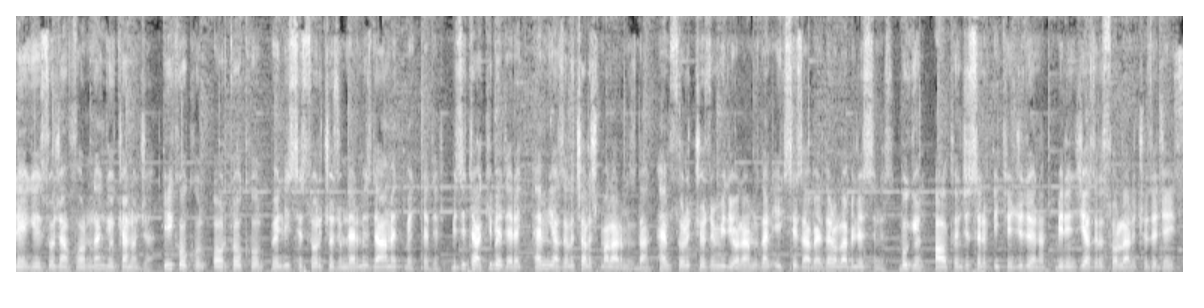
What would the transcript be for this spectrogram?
LGS Hocam Forum'dan Gökhan Hoca. İlkokul, ortaokul ve lise soru çözümlerimiz devam etmektedir. Bizi takip ederek hem yazılı çalışmalarımızdan hem soru çözüm videolarımızdan ilk siz haberdar olabilirsiniz. Bugün 6. sınıf 2. dönem 1. yazılı sorularını çözeceğiz.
